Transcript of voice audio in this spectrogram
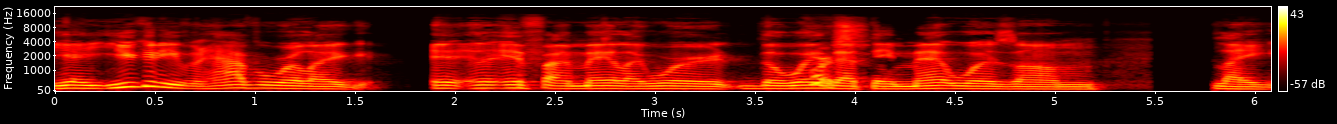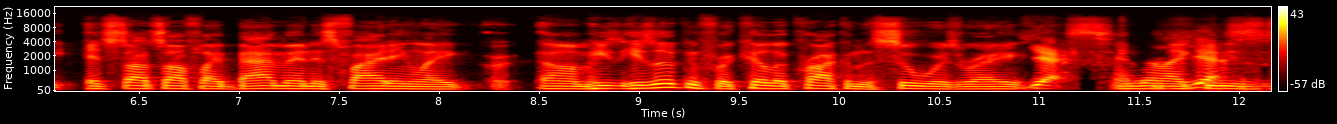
Yeah, you could even have where like if I may, like where the way that they met was um like it starts off like Batman is fighting like um he's he's looking for Killer Croc in the sewers, right? Yes, And then like yes. he's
